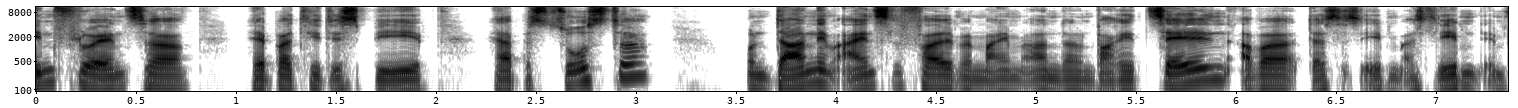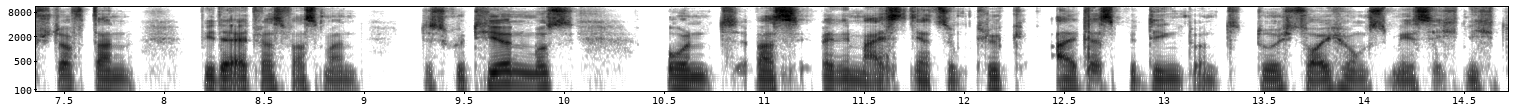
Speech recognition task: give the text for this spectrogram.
Influenza, Hepatitis B, Herpes Zoster und dann im Einzelfall bei meinem anderen Varicellen, aber das ist eben als Lebendimpfstoff dann wieder etwas, was man diskutieren muss und was bei den meisten ja zum Glück altersbedingt und durchseuchungsmäßig nicht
